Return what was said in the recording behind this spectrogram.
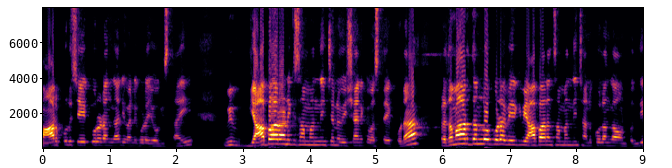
మార్పులు చేకూరడం కానీ ఇవన్నీ కూడా యోగిస్తాయి. వ్యాపారానికి సంబంధించిన విషయానికి వస్తే కూడా ప్రథమార్థంలో కూడా వీరికి వ్యాపారం సంబంధించి అనుకూలంగా ఉంటుంది.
